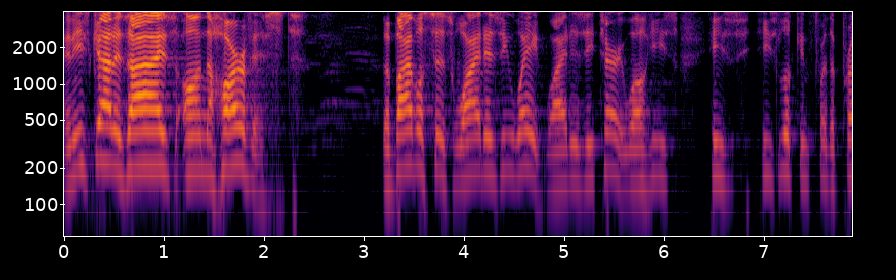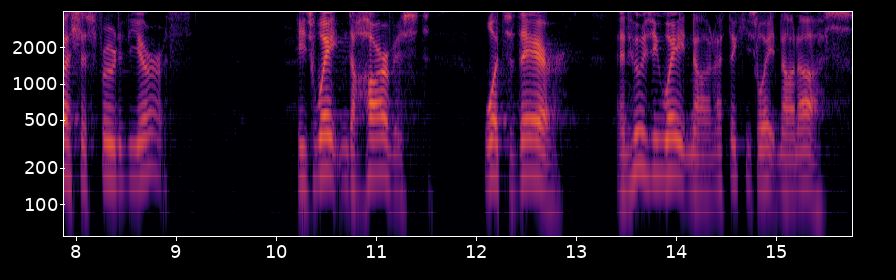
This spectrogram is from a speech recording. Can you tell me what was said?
And He's got His eyes on the harvest. The Bible says, Why does He wait? Why does He tarry? Well, He's He's, he's looking for the precious fruit of the earth. He's waiting to harvest what's there. And who's he waiting on? I think he's waiting on us.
